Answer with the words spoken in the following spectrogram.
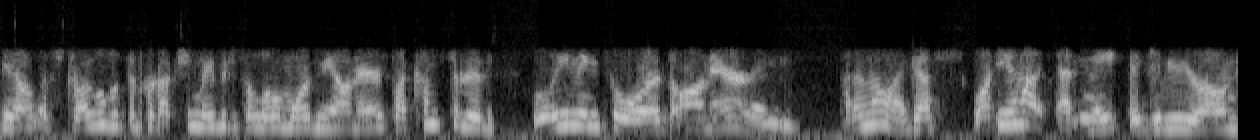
you know, struggled with the production, maybe just a little more than the on air, so I kind of started leaning towards on air and I don't know. I guess what you know, at NAIT they give you your own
